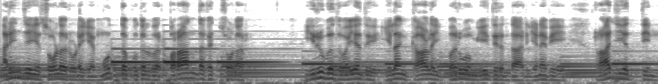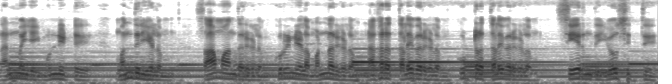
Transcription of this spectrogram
அரிஞ்சய சோழருடைய மூத்த புதல்வர் பராந்தக சோழர் இருபது வயது இளங்காலை பருவம் எய்திருந்தார். எனவே ராஜ்யத்தின் நன்மையை முன்னிட்டு மந்திரிகளும் சாமாந்தர்களும் குறுநில மன்னர்களும் நகரத் தலைவர்களும் கூற்றத் தலைவர்களும் சேர்ந்து யோசித்து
